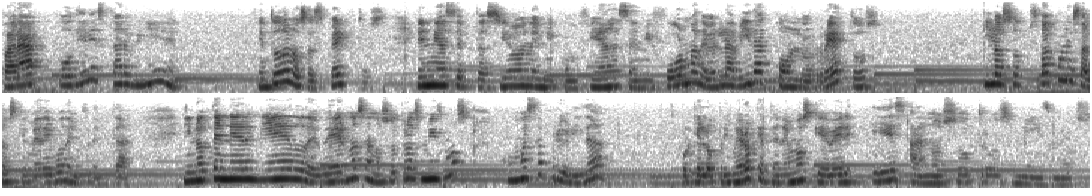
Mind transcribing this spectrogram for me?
para poder estar bien en todos los aspectos, en mi aceptación, en mi confianza, en mi forma de ver la vida con los retos y los obstáculos a los que me debo de enfrentar. Y no tener miedo de vernos a nosotros mismos como esa prioridad. Porque lo primero que tenemos que ver es a nosotros mismos.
